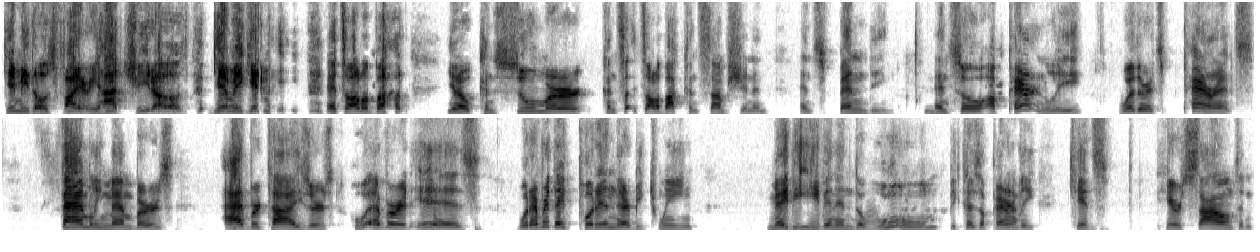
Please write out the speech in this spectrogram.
give me those fiery hot Cheetos. Give me, give me. It's all about, you know, consumer, cons- it's all about consumption and, and spending. Hmm. And so apparently, whether it's parents, family members, advertisers, whoever it is, whatever they put in there between maybe even in the womb, because apparently kids hear sounds and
